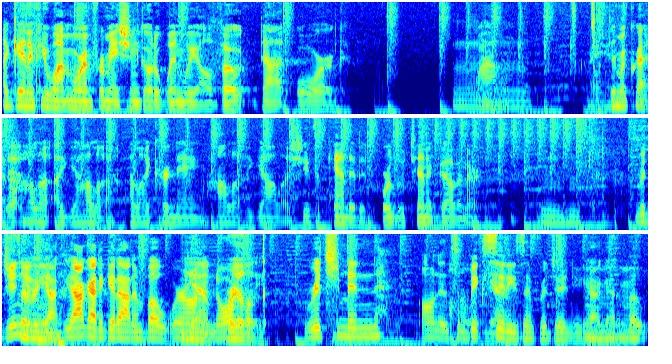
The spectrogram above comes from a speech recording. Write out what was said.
Again, if you want more information, go to whenweallvote.org. Mm-hmm. Wow. Democrat Hala Ayala. I like her name, Hala Ayala. She's a candidate for lieutenant governor. Mm-hmm. Virginia, Serving- y'all, y'all got to get out and vote. We're on Yeah, in Norfolk, really. Richmond, on in some oh, big yeah. cities in Virginia. Y'all got to vote.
